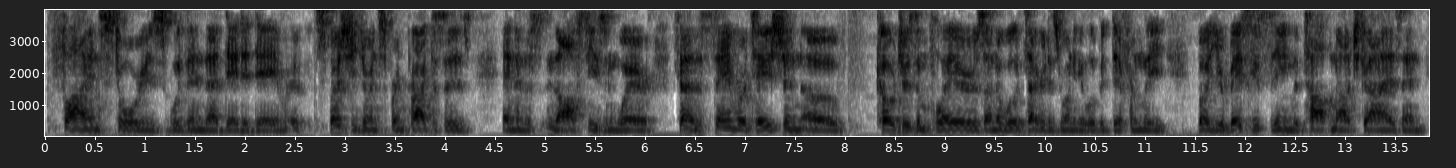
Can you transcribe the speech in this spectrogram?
find stories within that day to day, especially during spring practices and in the, in the off season where it's kind of the same rotation of coaches and players. I know Willie Taggart is running a little bit differently, but you're basically seeing the top notch guys and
